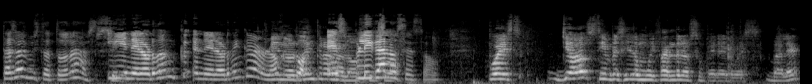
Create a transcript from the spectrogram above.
¿te las has visto todas? Sí. Y en el orden, en el orden cronológico. orden cronológico. Explícanos eso. Pues yo siempre he sido muy fan de los superhéroes, ¿vale?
